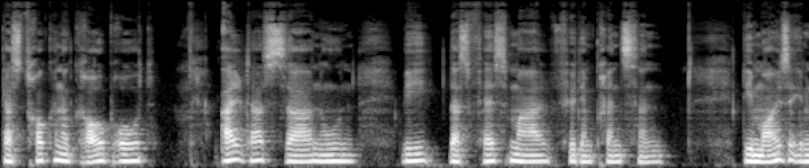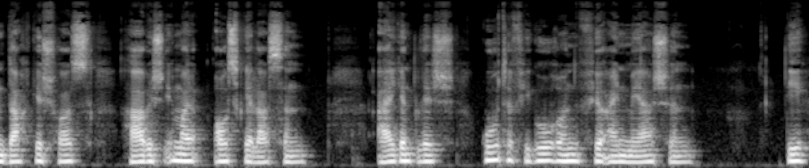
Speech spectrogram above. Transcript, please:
das trockene Graubrot, all das sah nun wie das Festmahl für den Prinzen. Die Mäuse im Dachgeschoss habe ich immer ausgelassen eigentlich gute Figuren für ein Märchen. Die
